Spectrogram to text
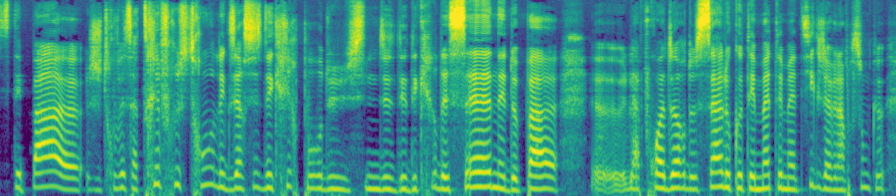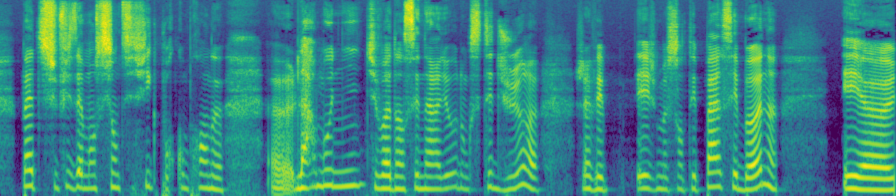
c'était pas euh, je trouvais ça très frustrant l'exercice d'écrire pour du d'écrire des scènes et de pas la froideur de ça le côté mathématique. J'avais l'impression que pas être suffisamment scientifique pour comprendre l'harmonie tu vois d'un scénario. Donc c'était dur. J'avais et je me sentais pas assez bonne et, euh,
